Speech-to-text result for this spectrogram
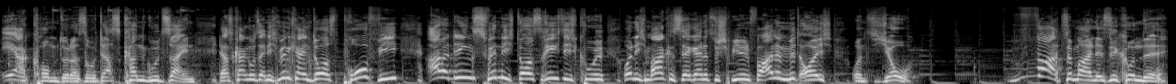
er kommt oder so. Das kann gut sein. Das kann gut sein. Ich bin kein Doors-Profi, allerdings finde ich Doors richtig cool und ich mag es sehr gerne zu spielen, vor allem mit euch. Und yo, warte mal eine Sekunde.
